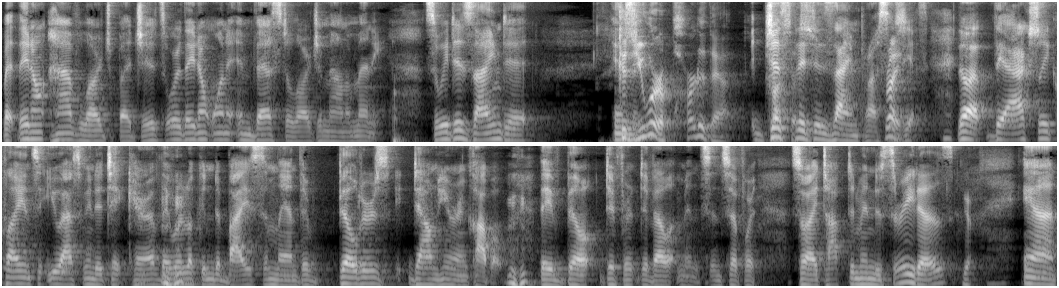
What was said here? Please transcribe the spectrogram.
but they don't have large budgets or they don't want to invest a large amount of money. So we designed it Because you were a part of that. Just process. the design process, Right. yes. The, the actually clients that you asked me to take care of, they Mm-hmm. were looking to buy some land. They're builders down here in Cabo. Mm-hmm. They've built different developments and so forth. So I talked them into Cerritos, Yep. and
